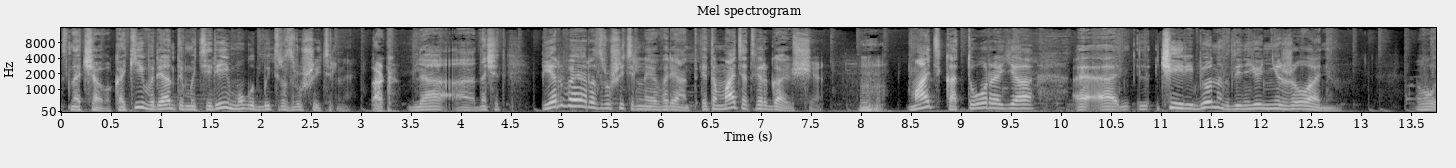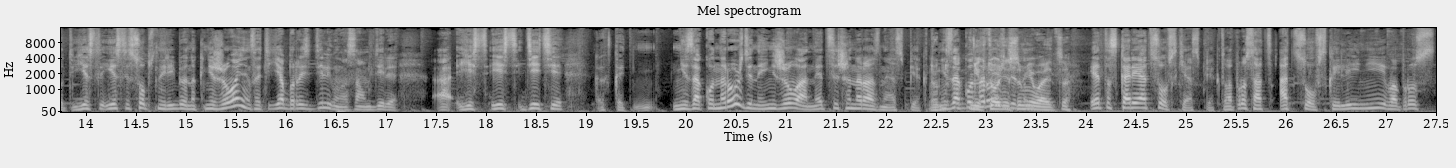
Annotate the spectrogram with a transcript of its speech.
сначала. Какие варианты матерей могут быть разрушительны? Так. Для, а, значит, первый разрушительный вариант это мать отвергающая. Мгм. Мать, которая, э, э, чей ребенок для нее нежеланен. Вот. Если, если собственный ребенок нежеланен, кстати, я бы разделил на самом деле. А, есть, есть дети, как сказать, незаконно рожденные и нежеланные. Это совершенно разные аспекты. Незаконно Никто не сомневается. это скорее отцовский аспект. Вопрос от, отцовской линии, вопрос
